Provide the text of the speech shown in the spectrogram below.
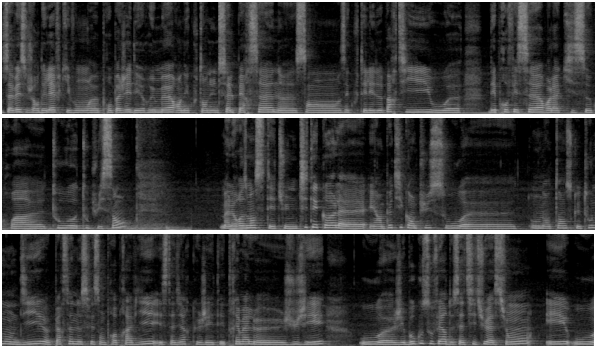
vous savez, ce genre d'élèves qui vont propager des rumeurs en écoutant une seule personne sans écouter les deux parties, ou des professeurs, voilà, qui se croient tout tout puissants. Malheureusement, c'était une petite école euh, et un petit campus où euh, on entend ce que tout le monde dit, personne ne se fait son propre avis, et c'est-à-dire que j'ai été très mal euh, jugée, où j'ai beaucoup souffert de cette situation et où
